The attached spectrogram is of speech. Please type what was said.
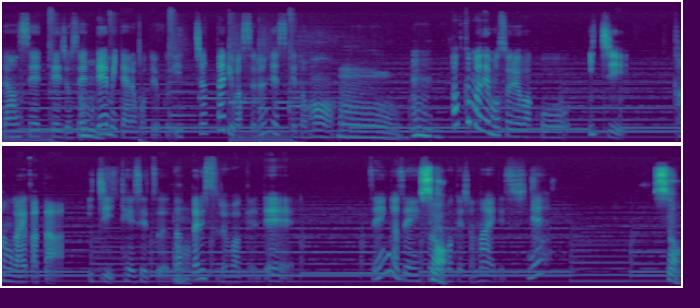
男性って女性ってみたいなことよく言っちゃったりはするんですけども、うん。うん。あくまでもそれはこう一考え方一定説だったりするわけで、全員が全員そういうわけじゃないですしね。そう。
